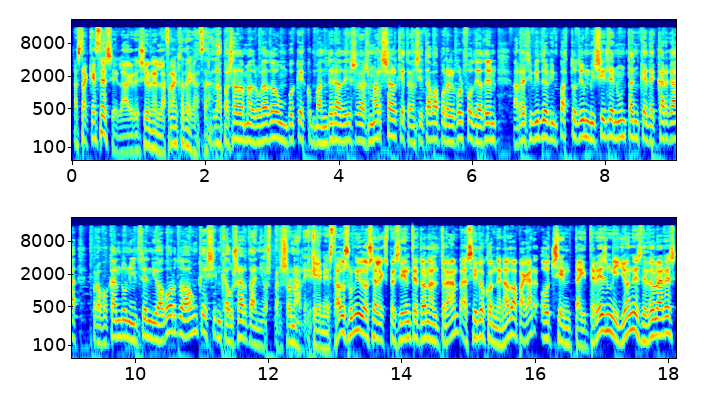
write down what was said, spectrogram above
hasta que cese la agresión en la Franja de Gaza. La pasada madrugada, un buque con bandera de Islas Marshall que transitaba por el Golfo de Adén ha recibido el impacto de un misil en un tanque de carga, provocando un incendio a bordo, aunque sin causar daños personales. En Estados Unidos, el expresidente Donald Trump ha sido condenado a pagar 83 millones de dólares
